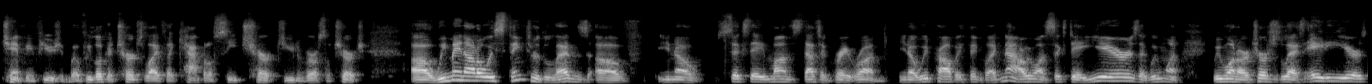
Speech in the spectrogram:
champion fusion. But if we look at church life, like capital C church, universal church, uh, we may not always think through the lens of, you know, six to eight months. That's a great run. You know, we probably think like, now nah, we want six to eight years. Like we want, we want our churches to last 80 years.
